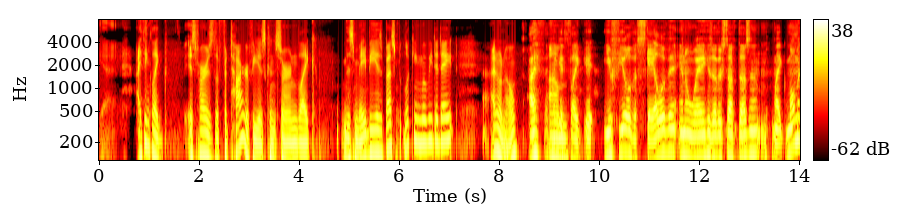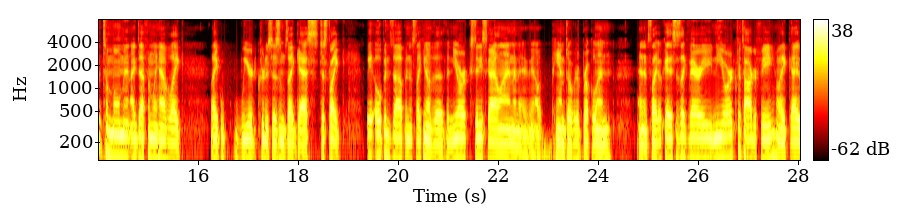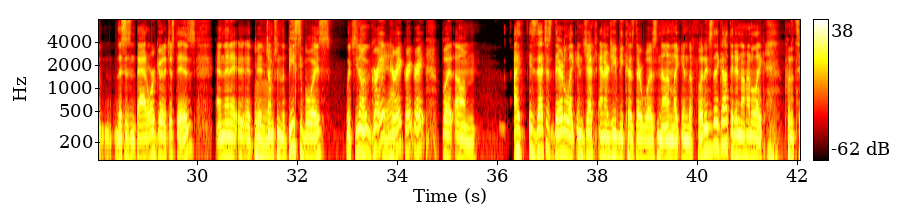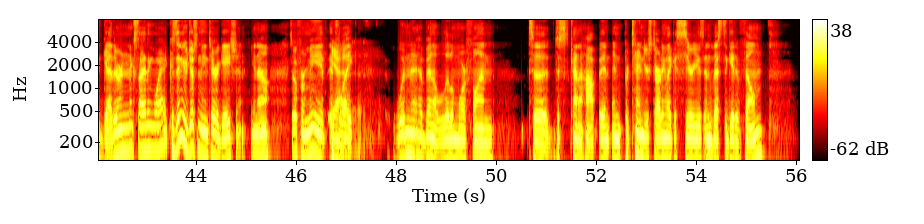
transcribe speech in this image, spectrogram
i think like as far as the photography is concerned like this may be his best looking movie to date i don't know I, th- I think um, it's like it. You feel the scale of it in a way his other stuff doesn't. Like moment to moment, I definitely have like like weird criticisms, I guess. Just like it opens up and it's like you know the the New York City skyline, and it you know pans over to Brooklyn, and it's like okay, this is like very New York photography. Like I, this isn't bad or good, it just is. And then it it, mm-hmm. it jumps into the Beastie Boys, which you know great, yeah. great, great, great. But um, I is that just there to like inject energy because there was none like in the footage they got? They didn't know how to like put it together in an exciting way. Because then you're just in the interrogation, you know. So for me, it, it's yeah. like, wouldn't it have been a little more fun to just kind of hop in and pretend you're starting like a serious investigative film?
